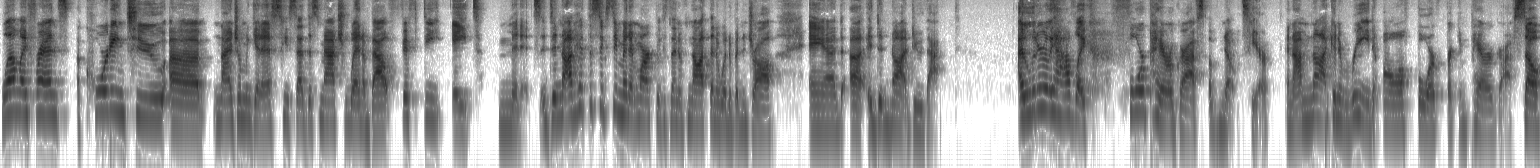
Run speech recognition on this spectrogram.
Well, my friends, according to uh, Nigel McGuinness, he said this match went about 58 minutes. It did not hit the 60 minute mark because then, if not, then it would have been a draw. And uh, it did not do that. I literally have like four paragraphs of notes here, and I'm not going to read all four freaking paragraphs. So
